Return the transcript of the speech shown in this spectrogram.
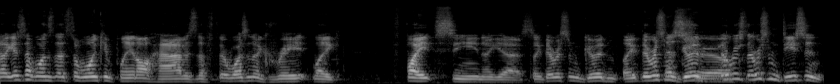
I guess that one's that's the one complaint I'll have is the there wasn't a great like fight scene. I guess like there was some good like there was some That's good true. there was there were some decent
